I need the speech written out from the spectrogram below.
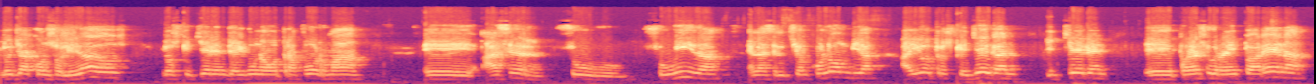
los ya consolidados, los que quieren de alguna u otra forma eh, hacer su, su, vida en la selección Colombia, hay otros que llegan y quieren eh, poner su granito de arena,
